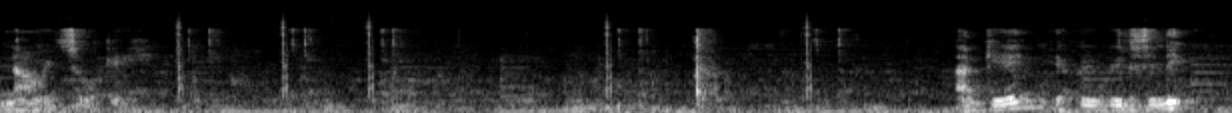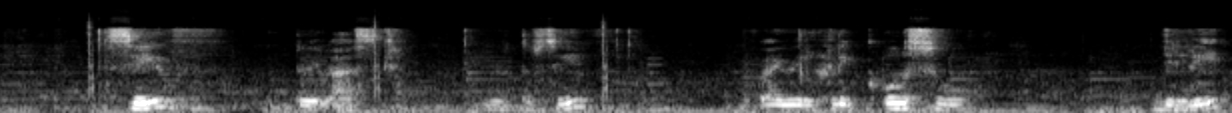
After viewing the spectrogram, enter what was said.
Now it's okay again if I will select save it will ask you to save. If I will click also delete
